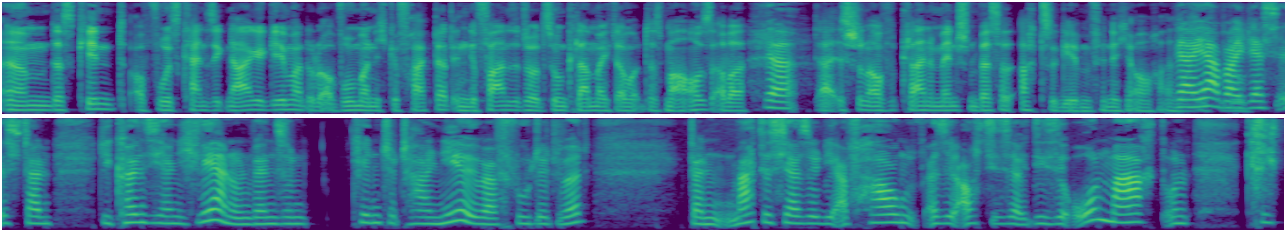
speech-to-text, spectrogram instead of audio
ähm, das Kind, obwohl es kein Signal gegeben hat oder obwohl man nicht gefragt hat. In Gefahrensituationen klammer ich da- das mal aus, aber Ja. da ist schon auf kleine Menschen besser Acht zu geben, finde ich auch. Also Ja, ja, weil das ist dann, die können sich ja nicht wehren. Und wenn so ein Kind total Nähe überflutet wird, dann macht es ja so die Erfahrung, also auch diese, diese Ohnmacht und kriegt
